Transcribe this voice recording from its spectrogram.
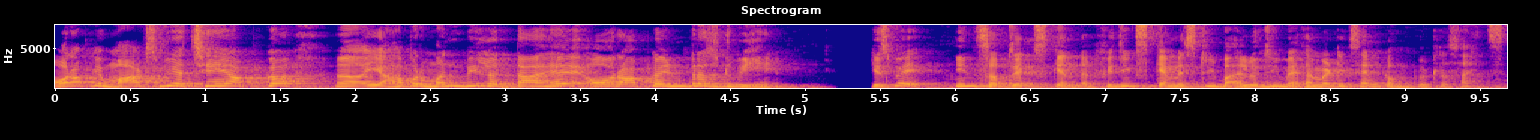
और आपके मार्क्स भी अच्छे हैं, आपका यहाँ पर मन भी लगता है और आपका इंटरेस्ट भी है। किसमें इन सब्जेक्ट्स के अंदर, physics, chemistry, biology, mathematics and computer science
